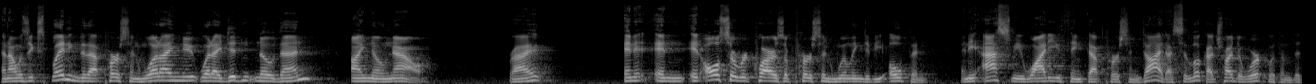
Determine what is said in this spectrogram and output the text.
And I was explaining to that person what I knew, what I didn't know then, I know now. Right? And it, and it also requires a person willing to be open. And he asked me, Why do you think that person died? I said, Look, I tried to work with him. The,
